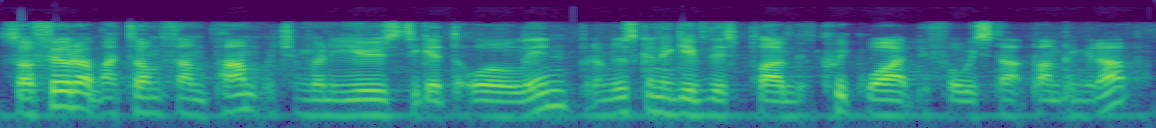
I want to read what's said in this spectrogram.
So I filled up my Tom Thumb pump, which I'm going to use to get the oil in, but I'm just going to give this plug a quick wipe before we start pumping it up.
